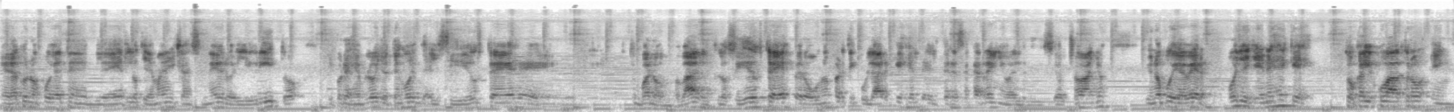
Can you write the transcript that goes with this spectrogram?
era que uno podía leer lo que llaman el cancionero, el librito, y por ejemplo yo tengo el, CD de ustedes, bueno, los CD de ustedes, pero uno en particular que es el de Teresa Carreño, el de 18 años, y uno podía ver, oye, ¿quién es el que toca el 4 en,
